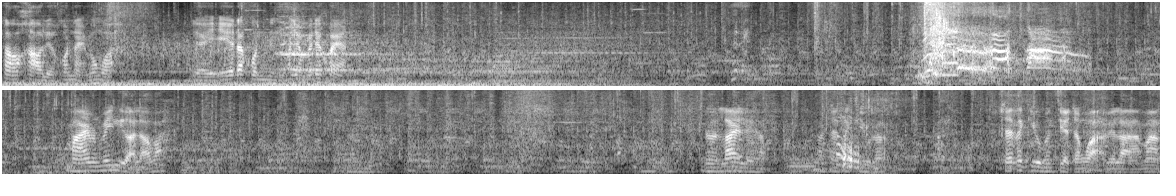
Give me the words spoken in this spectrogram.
สาวขาวเหลือคนไหนบ้างวะ เหลือไอ้เอสอะคนหนึ่งเขายังไม่ได้แขวน ไม่เหลือแล้วปะเดินไล่เลยครับไมาใช้สกิลแล้วใช้สกิลมันเสียจังหวะเวลามาก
